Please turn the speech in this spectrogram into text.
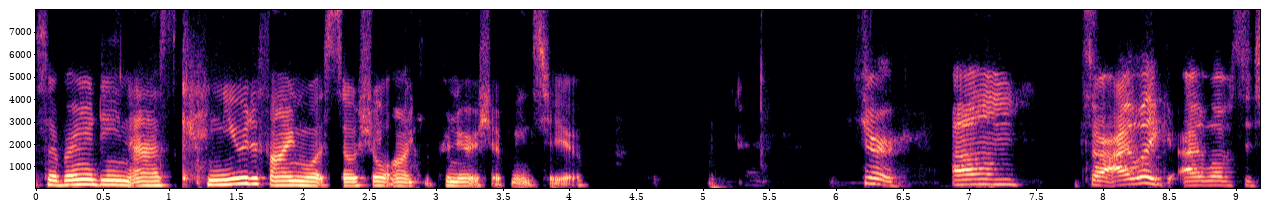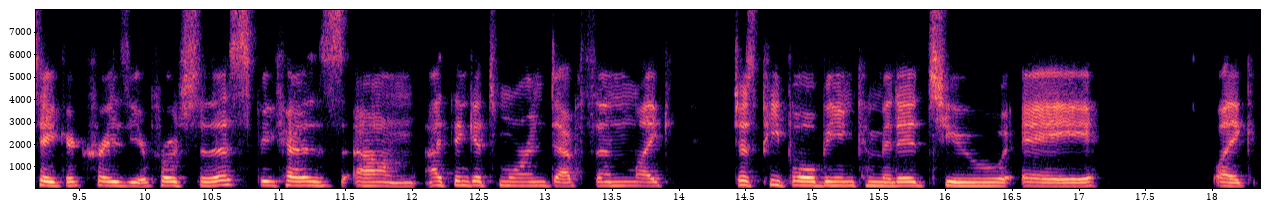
so Bernadine asked, can you define what social entrepreneurship means to you? Sure. Um, so I like I love to take a crazy approach to this because um I think it's more in depth than like just people being committed to a like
